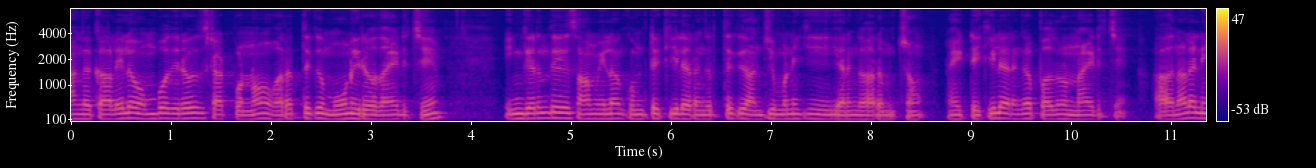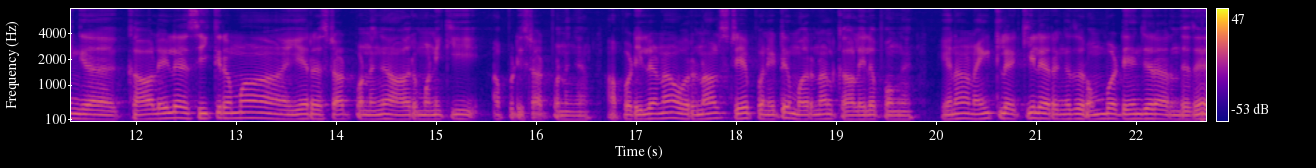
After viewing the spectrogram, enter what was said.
நாங்கள் காலையில் ஒம்பது இருபது ஸ்டார்ட் பண்ணோம். வரத்துக்கு மூணு இருபது ஆயிடுச்சு. இங்கேருந்து சாமியெல்லாம் கும்பிட்டு கீழே இறங்குறதுக்கு அஞ்சு மணிக்கு இறங்க ஆரம்பித்தோம் நைட்டு கீழே இறங்க பதினொன்று ஆயிடுச்சு. அதனால் நீங்கள் காலையில் சீக்கிரமாக ஏற ஸ்டார்ட் பண்ணுங்கள் ஆறு மணிக்கு அப்படி ஸ்டார்ட் பண்ணுங்கள் அப்படி இல்லைன்னா ஒரு நாள் ஸ்டே பண்ணிவிட்டு மறுநாள் காலையில் போங்க. ஏன்னா நைட்டில் கீழே இறங்குறது ரொம்ப டேஞ்சராக இருந்தது.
